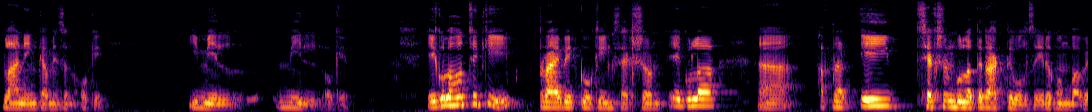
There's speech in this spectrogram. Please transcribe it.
planning coming soon okay email meal okay এগুলো হচ্ছে কি? প্রাইভেট কুকিং সেকশন এগুলা আপনার এই সেকশনগুলোতে রাখতে বলছে, এরকমভাবে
